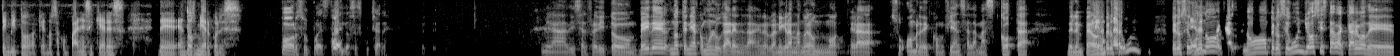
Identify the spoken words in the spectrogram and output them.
Te invito a que nos acompañes si quieres de, en dos miércoles. Por supuesto, ahí los escucharé. Mira, dice Alfredito, Vader no tenía como un lugar en, la, en el organigrama, no era un mod, era su hombre de confianza, la mascota del emperador, pero según pero según no, no, pero según yo sí estaba a cargo de,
